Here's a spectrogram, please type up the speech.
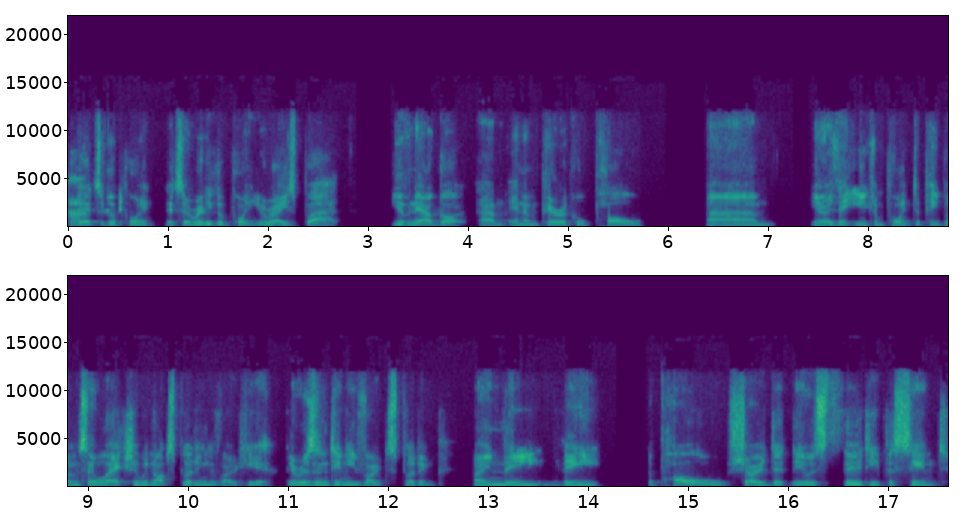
Um, yeah, it's a good point. It's a really good point you raised, but you've now got um, an empirical poll, um, you know, that you can point to people and say, well, actually, we're not splitting the vote here. There isn't any vote splitting. I mean, the the the poll showed that there was 30%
